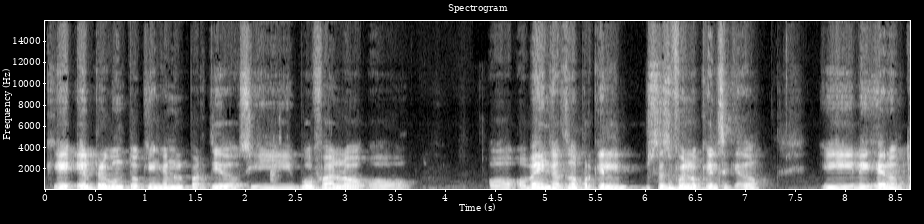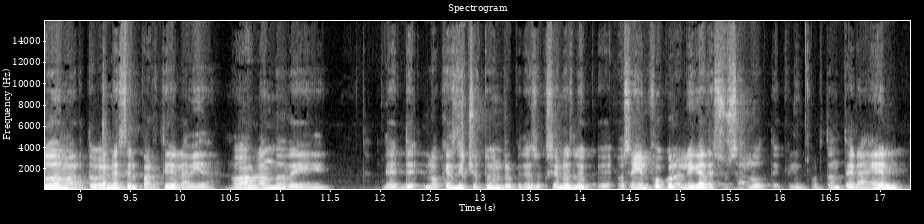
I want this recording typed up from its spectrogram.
que él preguntó quién ganó el partido, si Buffalo o, o, Bengals, ¿no? Porque él, pues eso fue en lo que él se quedó. Y le dijeron, tú, Damar, tú ganaste el partido de la vida, ¿no? Hablando de, de, lo que has dicho tú en repetidas ocasiones, eh, o sea, y el foco de la liga de su salud, de que lo importante era él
